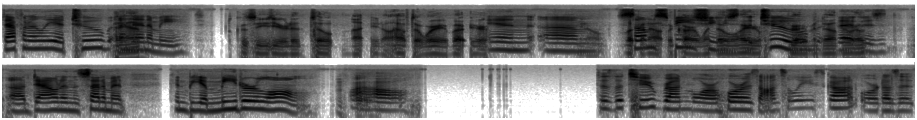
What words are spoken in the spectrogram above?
Definitely a tube Pan. anemone. because it's easier to tilt. Not you don't have to worry about your In um, know, some out the species, while the tube driving down the that road. is uh, down in the sediment can be a meter long. Wow. Does the tube run more horizontally, Scott, or does it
